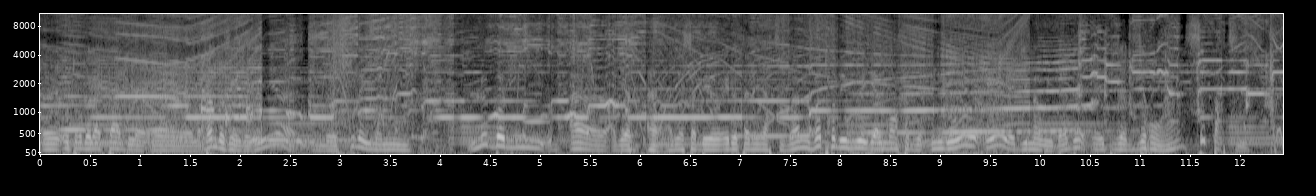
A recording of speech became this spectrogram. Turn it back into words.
Euh, autour de la table, euh, la bande de Joël le Souleyman, le Bobby, euh, alias, ABO et le Tanner Artisan. Votre rendez-vous également, c'est-à-dire Bingo et Dima Widad, épisode 01. C'est parti.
